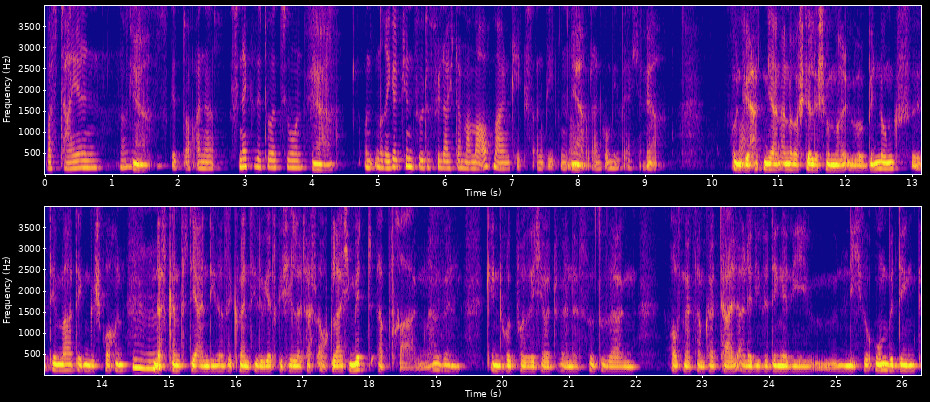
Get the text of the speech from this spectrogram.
was teilen. Ne? Es gibt auch eine Snack-Situation. Und ein Regelkind würde vielleicht der Mama auch mal einen Keks anbieten ne? oder ein Gummibärchen. Ja. Und wir hatten ja an anderer Stelle schon mal über Bindungsthematiken gesprochen. Mhm. Und das kannst du ja in dieser Sequenz, die du jetzt geschildert hast, auch gleich mit abfragen. Ne? Wenn Kind rückversichert, wenn es sozusagen Aufmerksamkeit teilt, alle diese Dinge, die nicht so unbedingt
